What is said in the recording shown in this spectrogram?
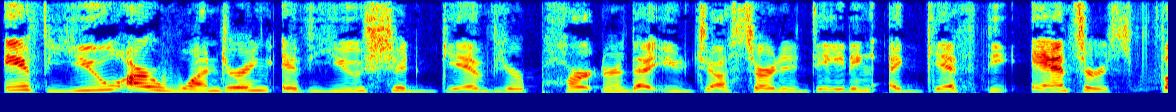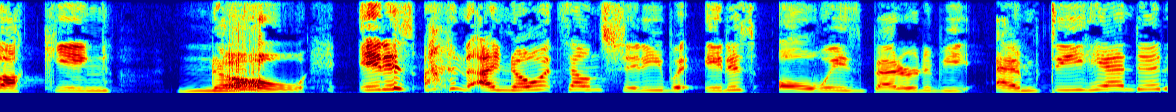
if you are wondering if you should give your partner that you just started dating a gift, the answer is fucking no. It is, I know it sounds shitty, but it is always better to be empty handed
